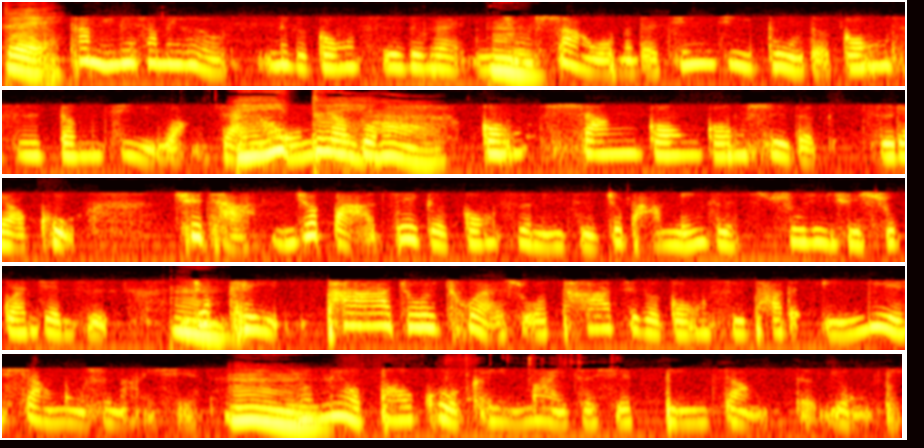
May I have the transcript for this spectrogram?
对。他名片上面会有那个公司，对不对？你就上我们的经济部的公司登记网站，我们叫做工商公公示的资料库。去查，你就把这个公司的名字，就把名字输进去，输关键字，嗯、你就可以，啪就会出来说，他这个公司它的营业项目是哪一些？嗯，有没有包括可以卖这些殡葬的用品？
